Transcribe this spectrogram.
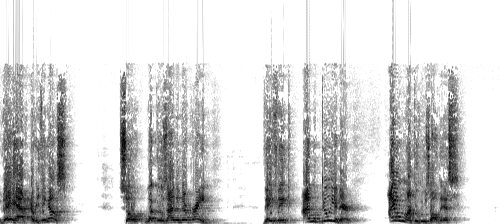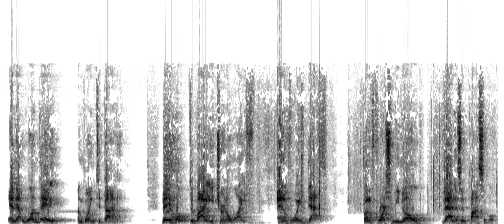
They have everything else. So what goes on in their brain? They think, I'm a billionaire. I don't want to lose all this. And that one day I'm going to die. They hope to buy eternal life and avoid death. But of course we know that is impossible.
